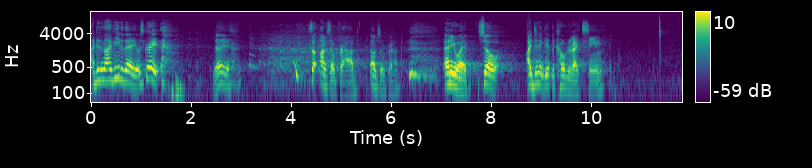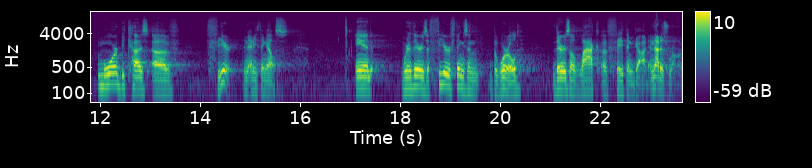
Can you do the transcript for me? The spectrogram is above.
I did an IV today. It was great. Yay. so I'm so proud. I'm so proud. Anyway, so I didn't get the COVID vaccine more because of fear than anything else. And where there is a fear of things in the world, there is a lack of faith in God, and that is wrong.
